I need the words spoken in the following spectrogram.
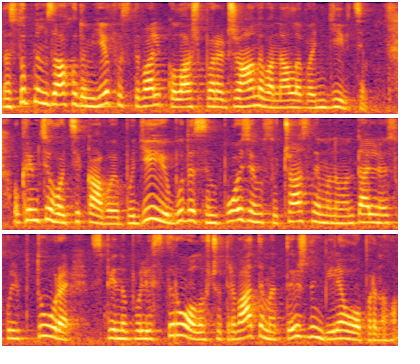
Наступним заходом є фестиваль Колаж Параджанова на Левандівці. Окрім цього, цікавою подією буде симпозіум сучасної монументальної скульптури з пінополістиролу, що триватиме тиждень біля оперного.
